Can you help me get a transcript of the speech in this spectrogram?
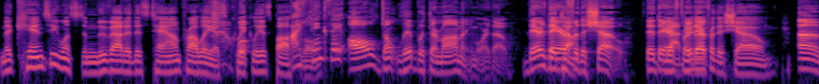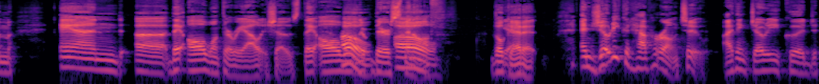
Mackenzie wants to move out of this town probably as quickly as possible. I think they all don't live with their mom anymore, though. They're there don't. for the show. They're there yeah, for they're the, there for the show. um, and uh, they all want their reality shows. They all want Oh, their, their spinoff. oh. They'll Yeah. get it. And Jody could have her own too. I think Jody could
